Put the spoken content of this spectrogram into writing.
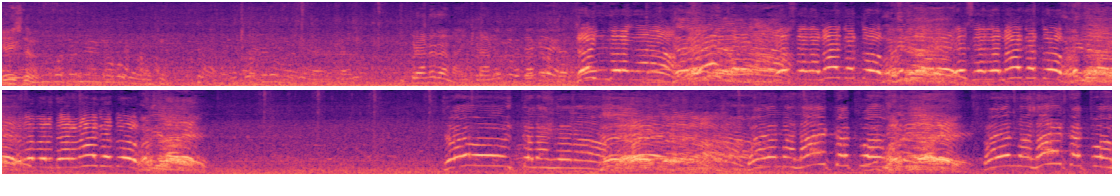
చేసిన ఇప్పుడు అన్నదన్నా ఇప్పుడు జై తెలంగాణ కేసీఆర్ నాయకత్వం కేసీఆర్ నాయకత్వం ఎర్రబెల్లిదారి నాయకత్వం జై తెలంగాణ దయన్న నాయకత్వం దయన్న నాయకత్వం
